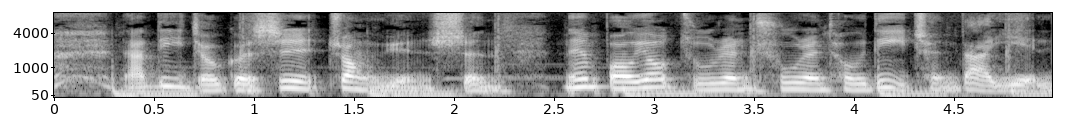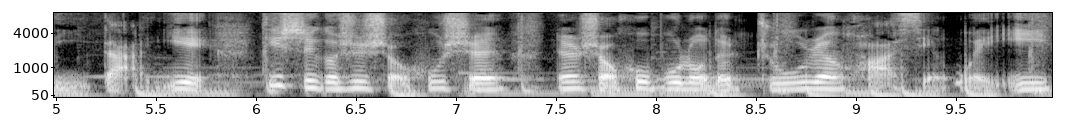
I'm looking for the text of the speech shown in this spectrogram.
那第九个是状元神，能保佑族人出人头地、成大业、立大业。第十个是守护神，能守护部落的族人化险为夷。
